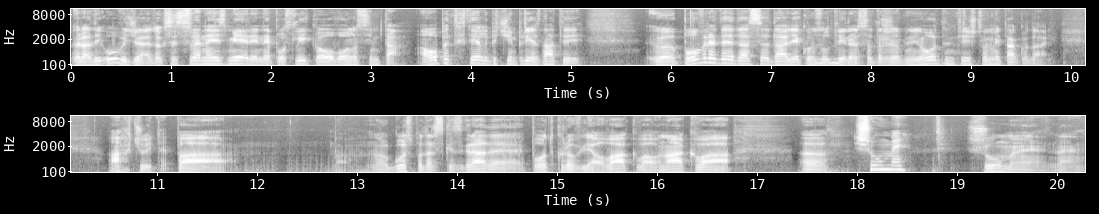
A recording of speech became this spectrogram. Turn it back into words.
radi uviđaja, dok se sve ne izmjeri, ne poslika ovo, ono tam. A opet htjeli bi čim prije znati e, povrede, da se dalje konzultiraju sa državnim odvjetništvom i tako dalje. Ah, čujte, pa gospodarske zgrade, potkrovlja, ovakva, onakva, e, Šume. šume, ne,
